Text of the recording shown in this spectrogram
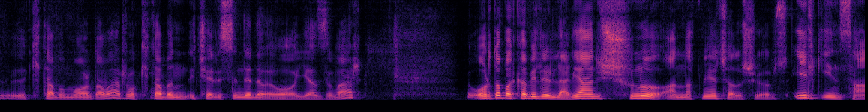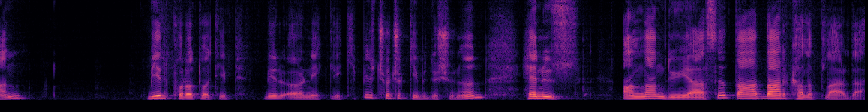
e, kitabım orada var. O kitabın içerisinde de o yazı var. Orada bakabilirler. Yani şunu anlatmaya çalışıyoruz. İlk insan bir prototip, bir örneklik, bir çocuk gibi düşünün. Henüz anlam dünyası daha dar kalıplarda.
